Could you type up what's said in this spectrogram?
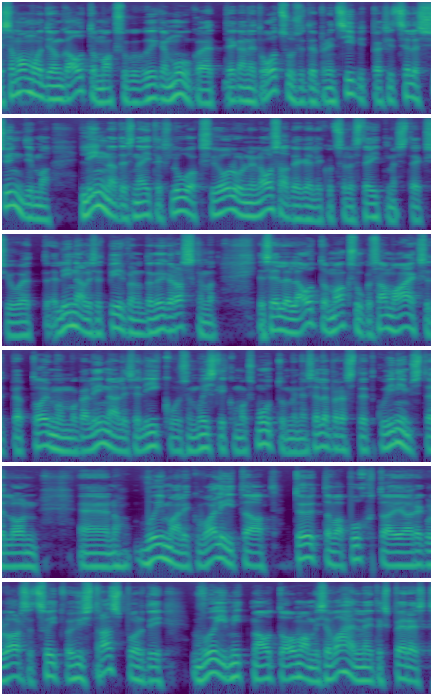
ja samamoodi on ka automaksuga, kõige muuga, et ega need otsused ja printsiibid peaksid sellest sündima. linnades näiteks luuakse ju oluline osa tegelikult sellest heitmest, eks ju, et linnalised piirkonnad on kõige raskemad. ja sellele automaksuga samaaegselt peab toimuma ka linnalise liikuvuse mõistlikumaks muutumine, sellepärast et kui inimestel on eh, noh, võimalik valida töötava, puhta ja regulaarselt sõitva ühistranspordi või mitme auto omamise vahel näiteks peres,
